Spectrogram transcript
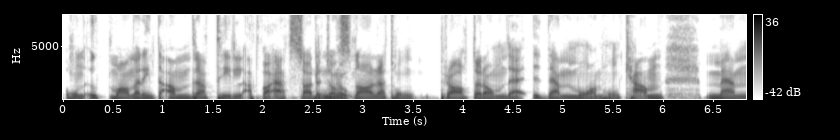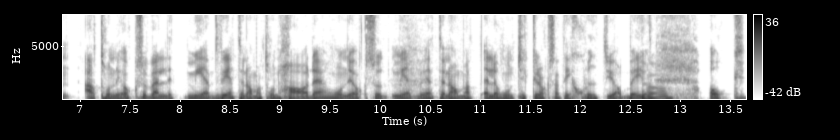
Hon uppmanar inte andra till att vara ätstörd, utan Nope. snarare att hon pratar om det i den mån hon kan. Men att hon är också väldigt medveten om att hon har det. Hon är också medveten om att, eller hon tycker också att det är skitjobbigt. Ja. Och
